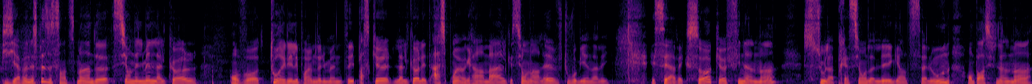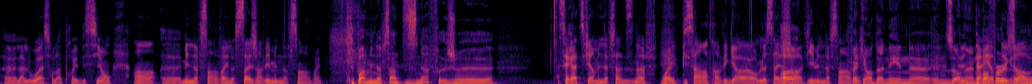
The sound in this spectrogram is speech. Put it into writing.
puis il y avait une espèce de sentiment de si on élimine l'alcool, on va tout régler les problèmes de l'humanité parce que l'alcool est à ce point un grand mal que si on l'enlève, tout va bien aller. Et c'est avec ça que finalement, sous la pression de la Ligue anti-saloon, on passe finalement euh, la loi sur la prohibition en euh, 1920, le 16 janvier 1920. C'est pas en 1919, je... C'est ratifié en 1919, Oui. puis ça entre en vigueur le 16 Ah. janvier 1920. Fait qu'ils ont donné une, une, zone, Une une buffer de zone.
